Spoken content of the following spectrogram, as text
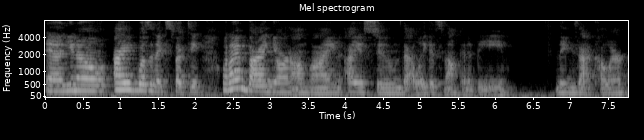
And you know, I wasn't expecting, when I'm buying yarn online, I assume that like it's not gonna be the exact color.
